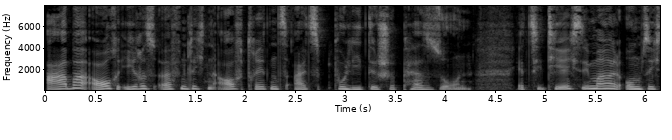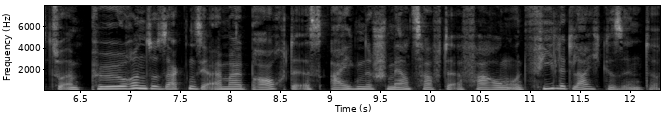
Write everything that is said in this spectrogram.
aber auch Ihres öffentlichen Auftretens als politische Person. Jetzt zitiere ich Sie mal, um sich empören, so sagten Sie einmal, brauchte es eigene schmerzhafte Erfahrungen und viele Gleichgesinnte.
